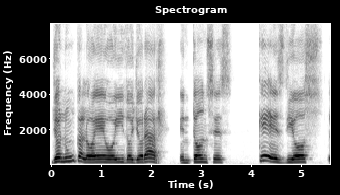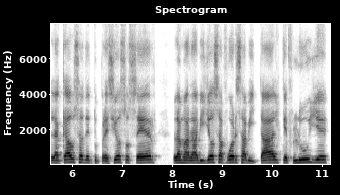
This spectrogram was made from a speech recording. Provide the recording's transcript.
Yo nunca lo he oído llorar. Entonces, ¿qué es Dios, la causa de tu precioso ser, la maravillosa fuerza vital que fluye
